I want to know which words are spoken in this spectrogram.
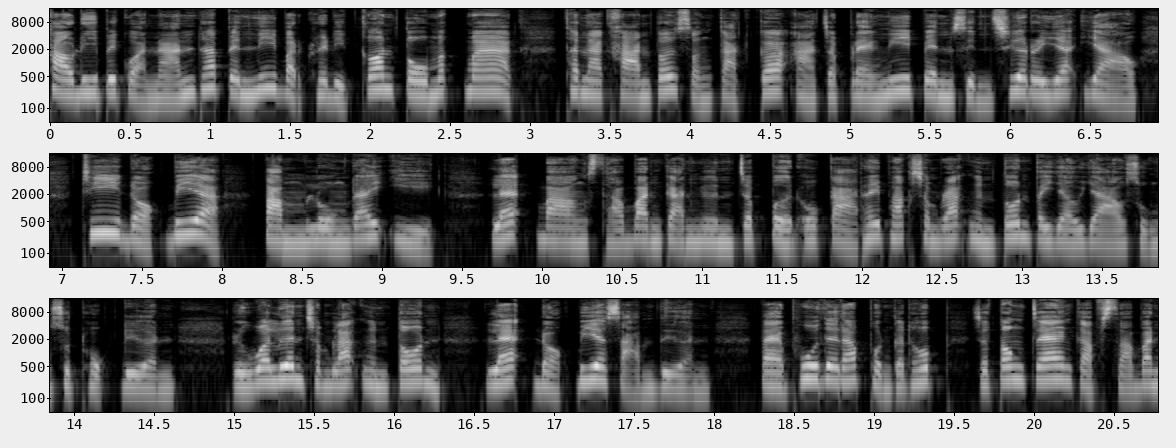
ข่าวดีไปกว่านั้น ถ้าเป็นหนี้บัตรเครดิตก้อนโตมาก ๆ ธนาคารต้นสังกัดก็อาจจะแปลงหนี้เป็นสินเชื่อระยะยาวที่ดอกเบี้ย ต่ำลงได้อีก และบางสถาบันการเงินจะเปิดโอกาสให้พักชำระเงินต้นไปยาวๆ สูงสุด 6 เดือน หรือว่าเลื่อนชำระเงินต้น และดอกเบี้ย 3 เดือน แต่ผู้ได้รับผลกระทบจะต้องแจ้งกับสถาบัน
